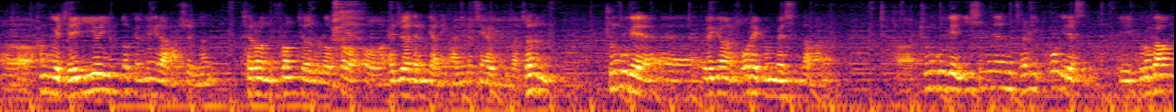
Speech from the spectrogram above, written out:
어, 한국의 제2의 인도 경영이라 할수 있는 새로운 프론티어들로서 어, 해줘야 되는 게 아닌가 하는 듭니다. 저는 중국의 에, 외교관에서 오래 근무했습니다만 어, 중국에 20년 전이 꼭 이랬습니다. 이 구로가운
